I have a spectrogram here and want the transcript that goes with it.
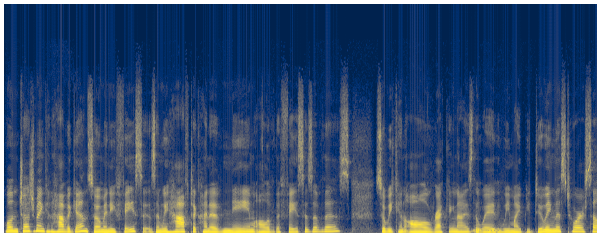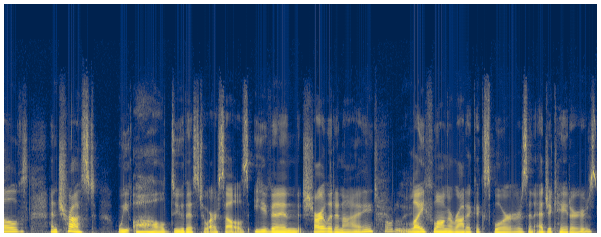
Well, and judgment can have, again, so many faces, and we have to kind of name all of the faces of this so we can all recognize the way that we might be doing this to ourselves and trust we all do this to ourselves. Even Charlotte and I, Totally. lifelong erotic explorers and educators.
